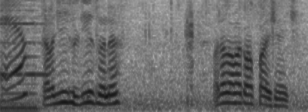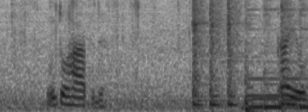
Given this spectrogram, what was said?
É. Ela desliza, né? Olha lá como é ela faz, gente. Muito rápido. Caiu.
